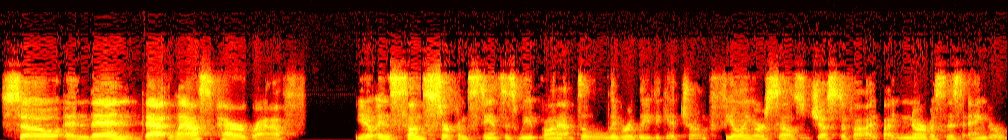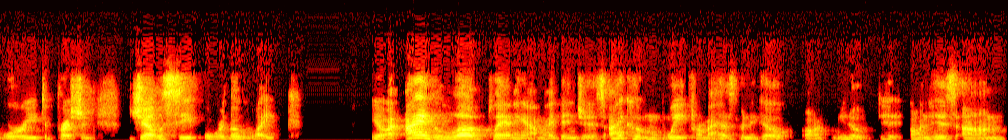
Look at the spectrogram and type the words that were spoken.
So, and then that last paragraph, you know, in some circumstances, we've gone out deliberately to get drunk, feeling ourselves justified by nervousness, anger, worry, depression, jealousy, or the like. You know, I love planning out my binges. I couldn't wait for my husband to go on, you know, on his um,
